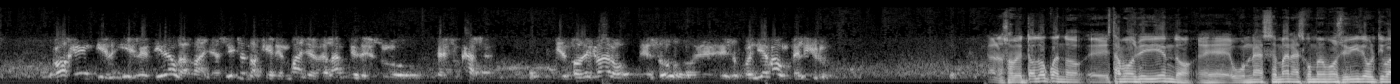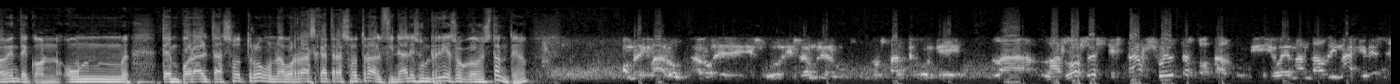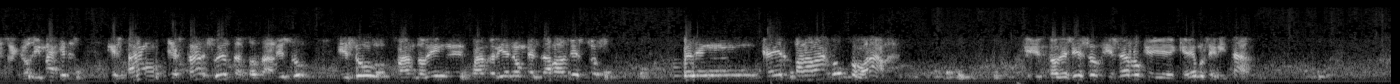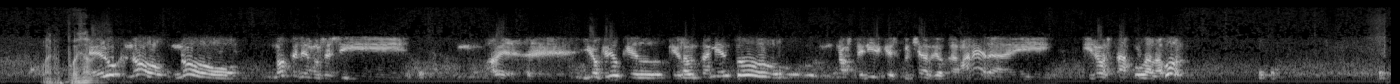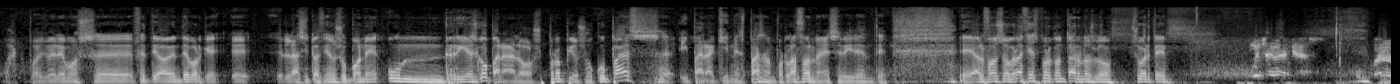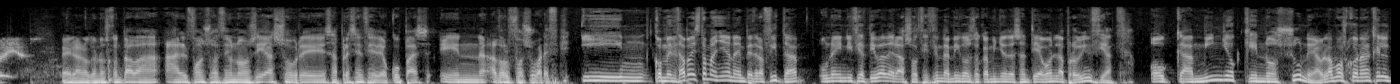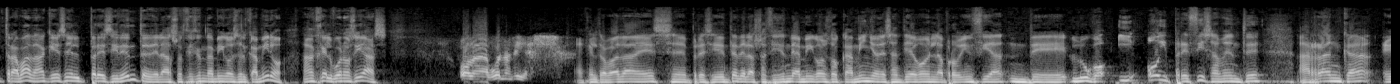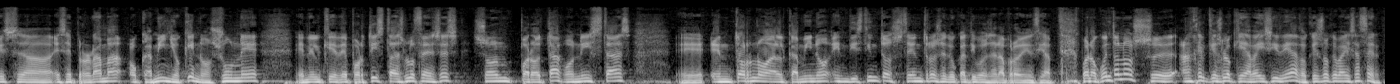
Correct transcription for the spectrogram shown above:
cogen y, y retiran las vallas. Ellos no quieren vallas delante de su, de su casa. Y entonces, claro, eso, eh, eso conlleva un peligro. Claro, sobre todo cuando eh, estamos viviendo eh, unas semanas como hemos vivido últimamente con un temporal tras otro, una borrasca tras otra, al final es un riesgo constante, ¿no? Hombre, claro, claro, eh, eso es un riesgo constante porque la- las losas están sueltas total. Porque yo he mandado imágenes, he sacado imágenes que están, que están sueltas total. Eso, eso cuando, ven, cuando viene un vendaval de estos, pueden caer para abajo como nada. Entonces eso, eso es lo que queremos evitar. Bueno, pues a- Pero no, no, no tenemos así. A ver, eh, yo creo que el, que el ayuntamiento nos tenía que escuchar de otra manera y, y no está por la labor. Bueno, pues veremos eh, efectivamente porque eh, la situación supone un riesgo para los propios ocupas eh, y para quienes pasan por la zona, es evidente. Alfonso, gracias por contárnoslo. Suerte. Muchas gracias. Buenos días. Era lo que nos contaba Alfonso hace unos días sobre esa presencia de ocupas en Adolfo Suárez. Y mm, comenzaba esta mañana en Pedrafita una iniciativa de la Asociación de Amigos do Camiño de Santiago en la provincia, O Camiño que nos une. Hablamos con Ángel Trabada, que es el presidente de la Asociación de Amigos del Camino. Ángel, buenos días. Hola, buenos días. Ángel Trabada es eh, presidente de la Asociación de Amigos do Camiño de Santiago en la provincia de Lugo y hoy precisamente arranca esa- ese programa O Camiño que nos une en el que deportistas lucenses son protagonistas eh, en torno al camino en distintos centros educativos de la provincia. Bueno, cuéntanos eh, Ángel qué es lo que habéis ideado, qué es lo que vais a hacer.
